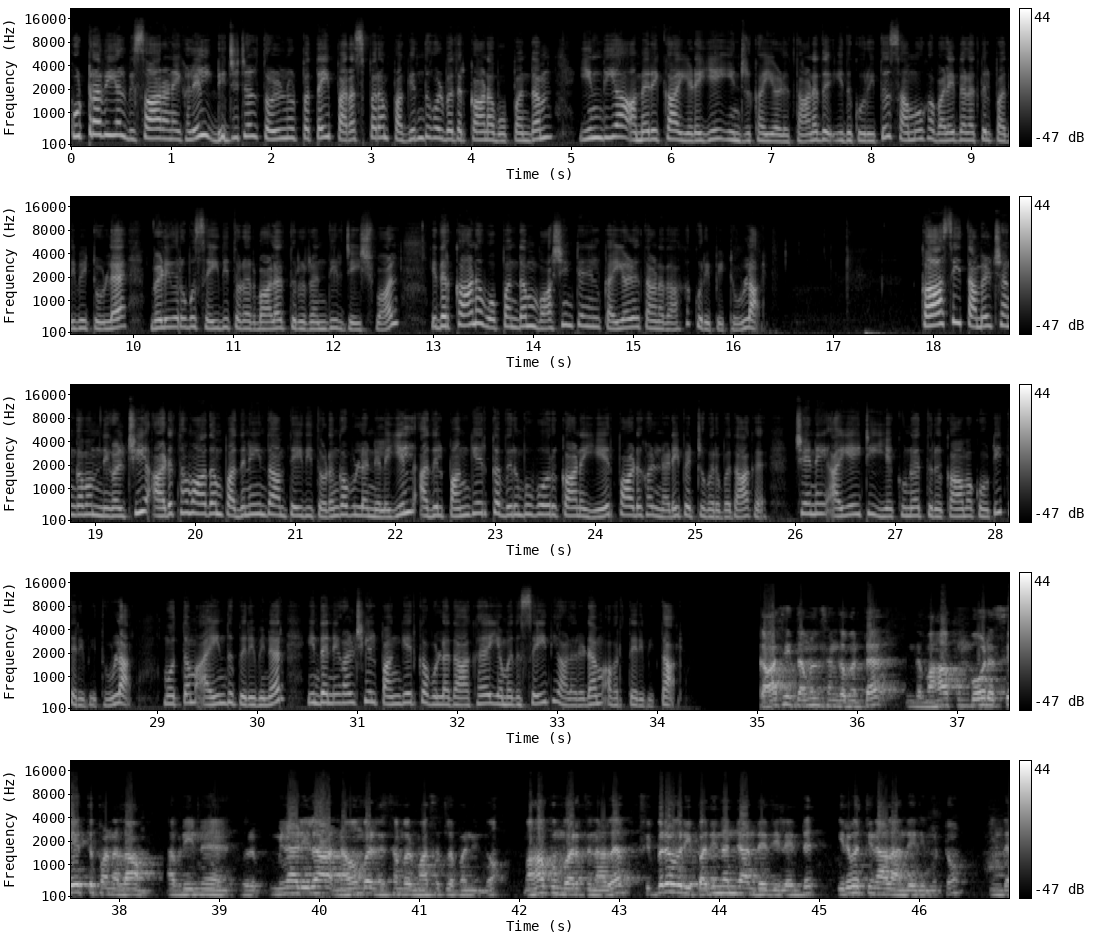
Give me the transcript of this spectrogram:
குற்றவியல் விசாரணைகளில் டிஜிட்டல் தொழில்நுட்பத்தை பரஸ்பரம் பகிர்ந்து கொள்வதற்கான ஒப்பந்தம் இந்தியா அமெரிக்கா இடையே இன்று கையெழுத்தானது. இதுகுறித்து சமூக வலைதளத்தில் பதிவிட்டுள்ள வெளியுறவு செய்தி தொடர்பாளர் திரு ரந்தீர் ஜெய்ஷ்வால் இதற்கான ஒப்பந்தம் வாஷிங்டனில் கையெழுத்தானதாக குறிப்பிட்டுள்ளார். காசி தமிழ்ச்சங்கமம் நிகழ்ச்சி அடுத்த மாதம் பதினைந்தாம் தேதி தொடங்கவுள்ள நிலையில் அதில் பங்கேற்க விரும்புவோருக்கான ஏற்பாடுகள் நடைபெற்று வருவதாக சென்னை ஐஐடி இயக்குநர் திரு. காமகோட்டி தெரிவித்துள்ளார். மொத்தம் ஐந்து பிரிவினர் இந்த நிகழ்ச்சியில் பங்கேற்க உள்ளதாக எமது செய்தியாளரிடம் அவர் தெரிவித்தார். காசி தமிழ் சங்கமத்தை இந்த மகா கும்போட சேர்த்து பண்ணலாம் அப்படின்னு ஒரு முன்னாடிலாம் நவம்பர் டிசம்பர் மாசத்துல பண்ணியிருந்தோம். மகா கும்பம் வரதுனால பிப்ரவரி பதினஞ்சாம் தேதியிலேருந்து இருபத்தி நாலாம் தேதி மட்டும் இந்த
